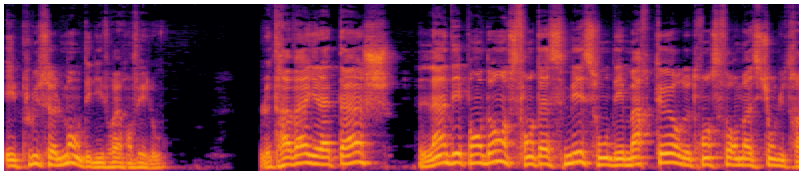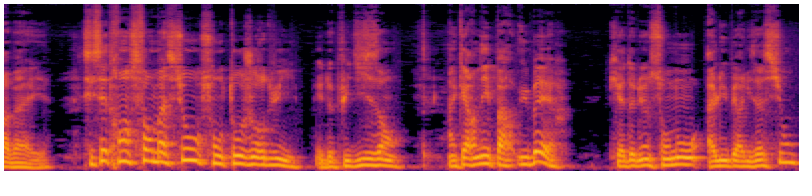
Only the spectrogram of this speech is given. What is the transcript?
et plus seulement des livreurs en vélo. Le travail à la tâche, l'indépendance fantasmée sont des marqueurs de transformation du travail. Si ces transformations sont aujourd'hui, et depuis dix ans, incarnées par Uber, qui a donné son nom à l'ubérisation,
